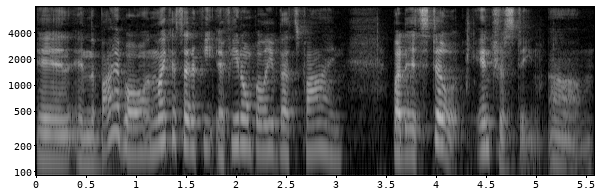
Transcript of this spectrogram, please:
in in the bible and like i said if you if you don't believe that's fine but it's still interesting um,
